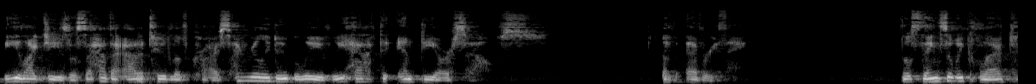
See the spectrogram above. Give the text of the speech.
be like Jesus, to have that attitude of Christ, I really do believe we have to empty ourselves of everything those things that we collect,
